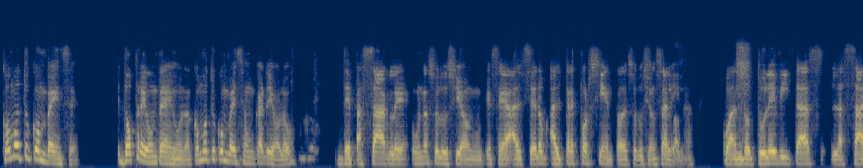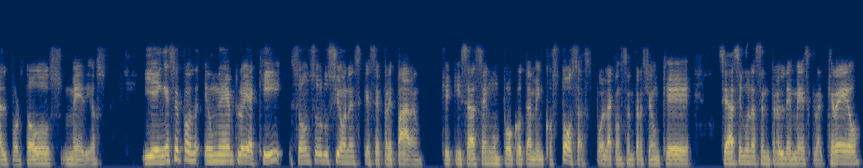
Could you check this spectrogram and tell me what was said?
¿Cómo tú convences, dos preguntas en una, ¿cómo tú convences a un cardiólogo de pasarle una solución que sea al 0 al 3% de solución salina cuando tú le evitas la sal por todos medios? Y en ese un ejemplo y aquí son soluciones que se preparan, que quizás sean un poco también costosas por la concentración que se hace en una central de mezcla. Creo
